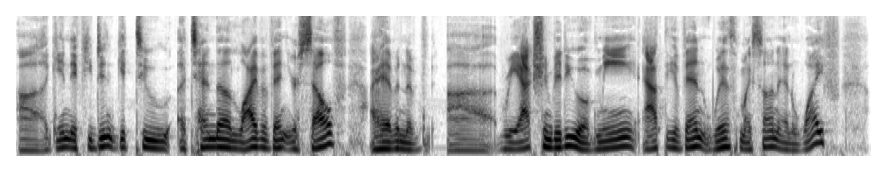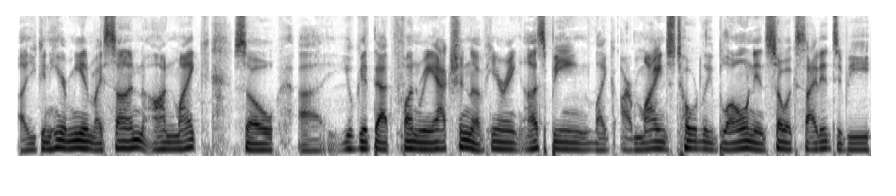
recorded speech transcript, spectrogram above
Uh, again, if you didn't get to attend the live event yourself, I have a uh, reaction video of me at the event with my son and wife. Uh, you can hear me and my son on mic, so uh, you'll get that fun reaction of hearing us being like our minds totally blown and so excited to be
